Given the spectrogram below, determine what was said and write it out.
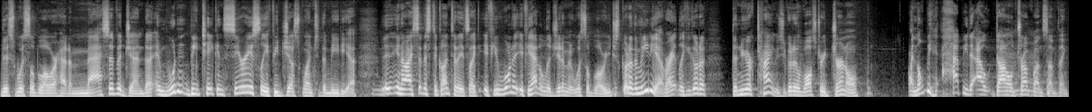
this whistleblower had a massive agenda and wouldn't be taken seriously if he just went to the media. Mm-hmm. You know, I said this to Glenn today. It's like if you want if you had a legitimate whistleblower, you just go to the media, right? Like you go to the New York Times, you go to the Wall Street Journal, and they'll be happy to out Donald mm-hmm. Trump on something.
